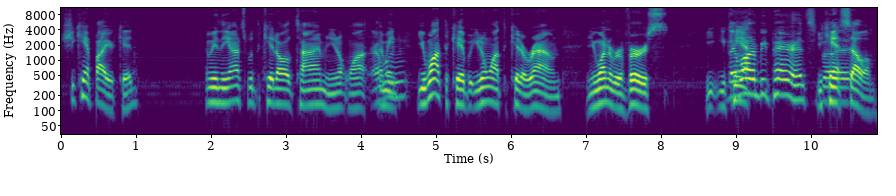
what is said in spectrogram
she can't buy your kid. I mean, the aunt's with the kid all the time, and you don't want. I I, mean, you want the kid, but you don't want the kid around, and you want to reverse. You, you they want to be parents. you can't sell them.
